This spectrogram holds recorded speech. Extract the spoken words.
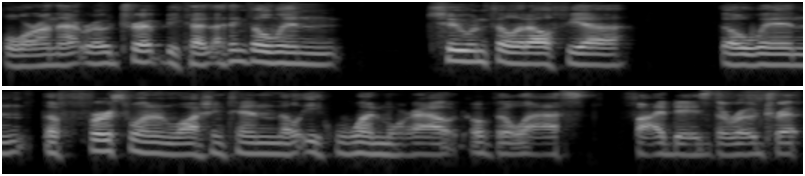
four on that road trip because I think they'll win two in Philadelphia. They'll win the first one in Washington. They'll eke one more out over the last five days of the road trip.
